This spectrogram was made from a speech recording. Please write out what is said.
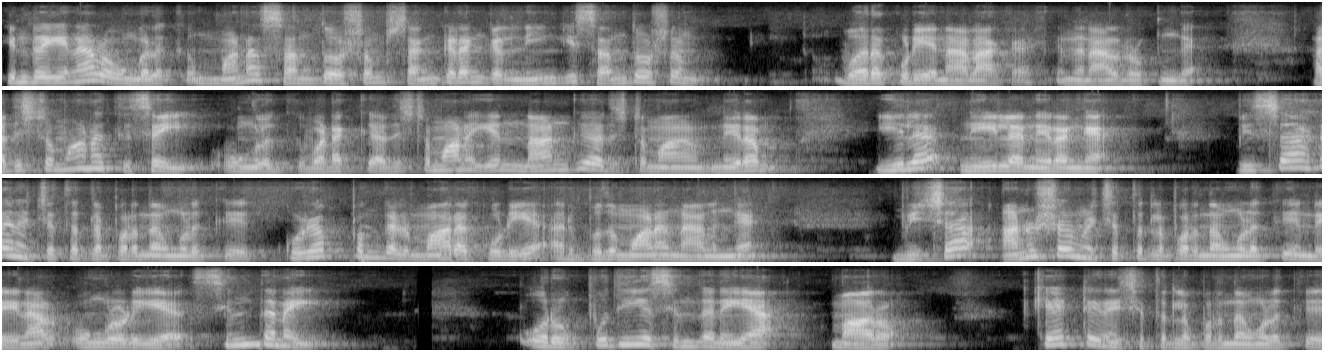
இன்றைய நாள் உங்களுக்கு மன சந்தோஷம் சங்கடங்கள் நீங்கி சந்தோஷம் வரக்கூடிய நாளாக இந்த நாள் இருக்குங்க. அதிர்ஷ்டமான திசை உங்களுக்கு வடக்கு அதிர்ஷ்டமான எண் நான்கு அதிர்ஷ்டமான நிறம் இள நீல நிறங்க. விசாக நட்சத்திரத்தில் பிறந்தவங்களுக்கு குழப்பங்கள் மாறக்கூடிய அற்புதமான நாளுங்க. விஷா அனுஷம் நட்சத்திரத்தில் பிறந்தவங்களுக்கு இன்றைய நாள் உங்களுடைய சிந்தனை ஒரு புதிய சிந்தனையாக மாறும். கேட்டை நட்சத்திரத்தில் பிறந்தவங்களுக்கு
